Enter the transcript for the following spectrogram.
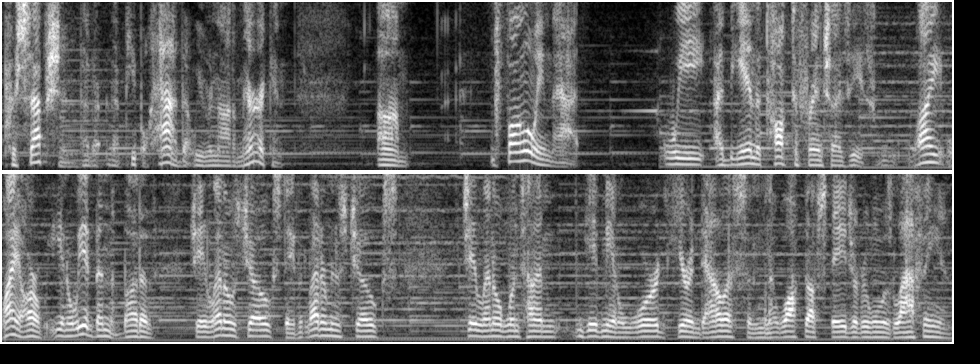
perception that, that people had that we were not American. Um, following that, we I began to talk to franchisees. Why why are we? You know, we had been the butt of Jay Leno's jokes, David Letterman's jokes. Jay Leno one time gave me an award here in Dallas, and when I walked off stage, everyone was laughing, and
